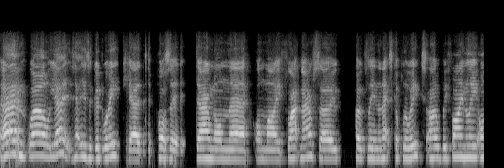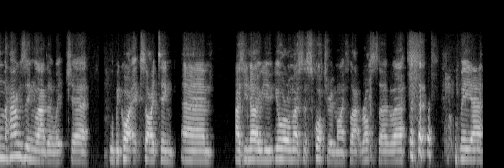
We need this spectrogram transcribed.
Um, well, yeah, it is a good week. Uh, deposit down on uh, on my flat now, so hopefully in the next couple of weeks I'll be finally on the housing ladder, which uh, will be quite exciting. Um, as you know, you you're almost a squatter in my flat, Ross. So uh, I'll be uh,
